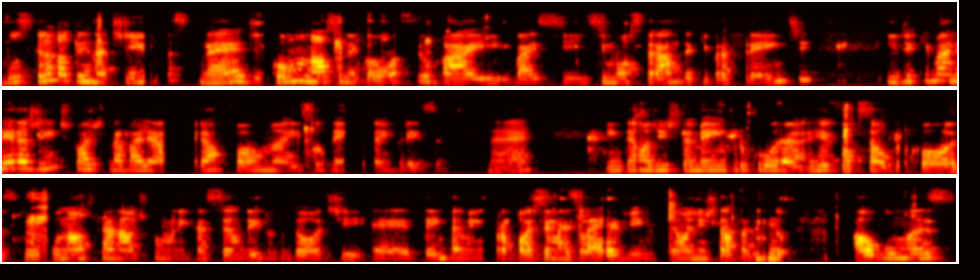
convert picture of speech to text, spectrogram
buscando alternativas, né, de como o nosso negócio vai, vai se, se mostrar daqui para frente e de que maneira a gente pode trabalhar da melhor forma isso dentro da empresa, né? Então, a gente também procura reforçar o propósito. O nosso canal de comunicação dentro do DOT é, tem também o propósito mais leve. Então, a gente está fazendo algumas,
